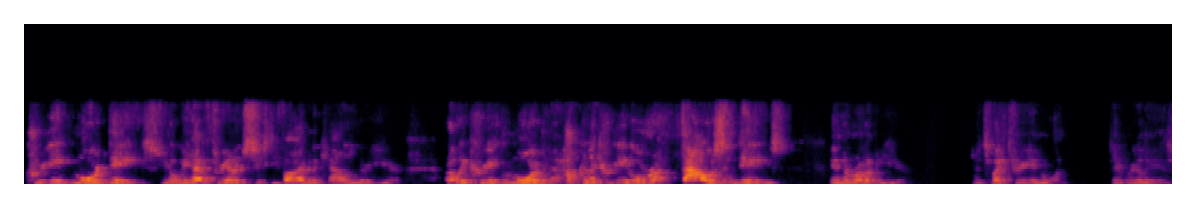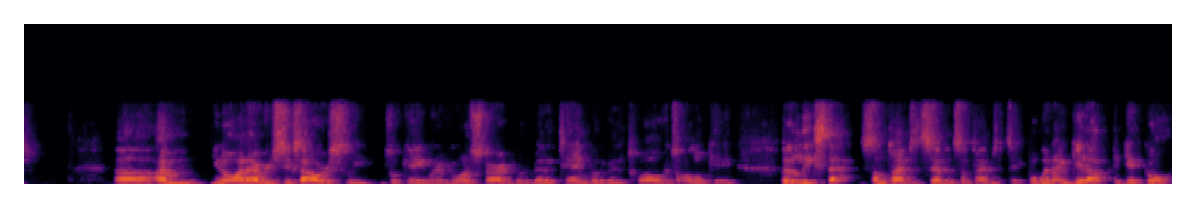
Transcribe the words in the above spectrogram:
create more days? You know, we have 365 in a calendar year. How do we create more than that? How can I create over a thousand days in the run of a year? It's my three in one. It really is. Uh, I'm, you know, on average six hours sleep. It's okay whenever you want to start. Go to bed at 10, go to bed at 12. It's all okay. But at least that. Sometimes it's seven, sometimes it's eight. But when I get up and get going,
